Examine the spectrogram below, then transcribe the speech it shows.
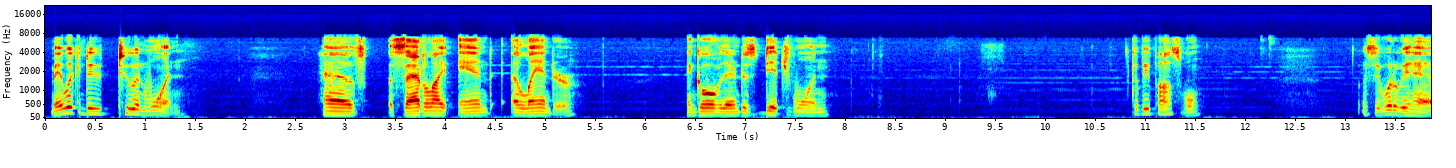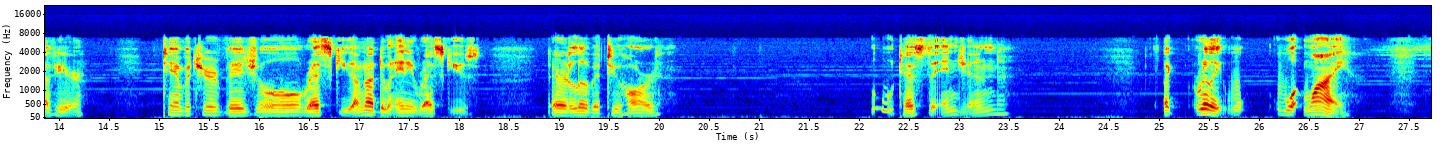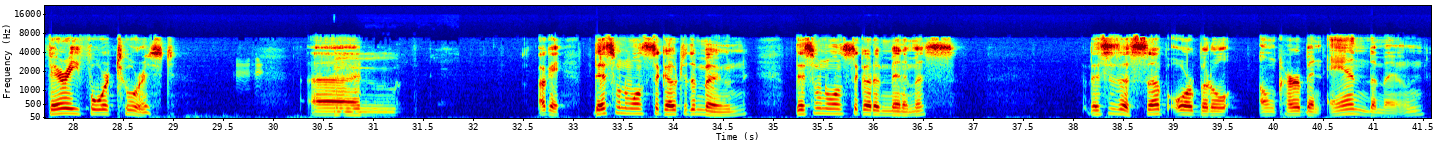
Maybe we can do two in one. Have a satellite and a lander, and go over there and just ditch one. Could be possible. Let's see, what do we have here? Temperature, visual, rescue. I'm not doing any rescues. They're a little bit too hard. Ooh, test the engine. Like, really, wh- wh- why? Ferry for tourist. Uh, Ooh. okay, this one wants to go to the moon. This one wants to go to Minimus. This is a suborbital on Kerbin and the moon.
